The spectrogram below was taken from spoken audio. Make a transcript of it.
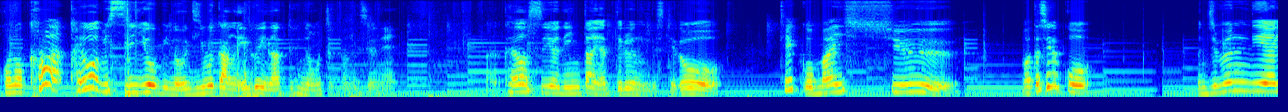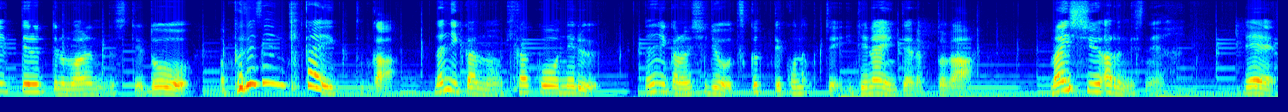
このか火曜日水曜日の義務感えぐいなっていうふうに思っちゃったんですよね。火曜水曜でインターンやってるんですけど結構毎週私がこう自分でやってるっていうのもあるんですけどプレゼン機会とか何かの企画を練る何かの資料を作ってこなくちゃいけないみたいなことが毎週あるんですね。で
